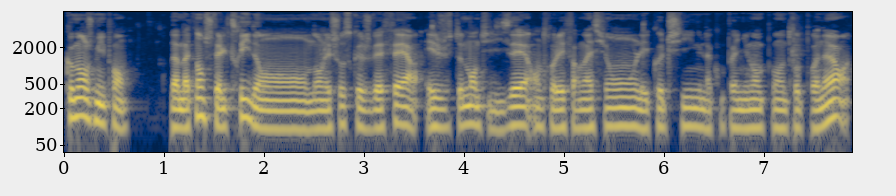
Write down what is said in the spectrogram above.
Comment je m'y prends? Bah maintenant je fais le tri dans, dans les choses que je vais faire et justement tu disais entre les formations, les coachings, l'accompagnement pour entrepreneurs,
